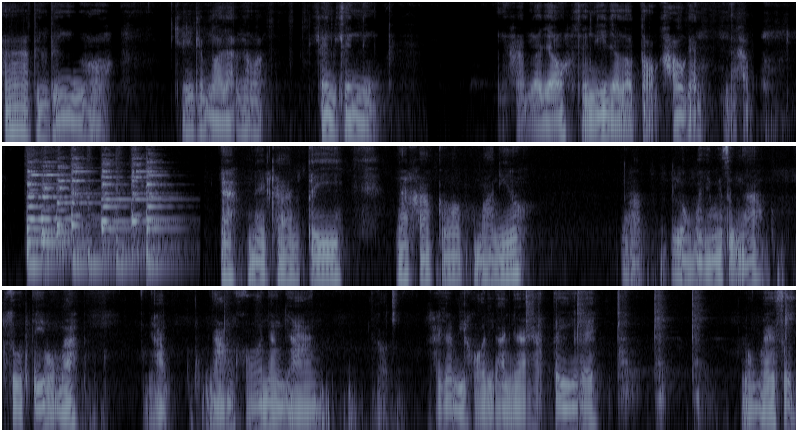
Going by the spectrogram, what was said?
อ่าตึงตึงมือพอโอเคเรียบร้อยแล้วแล้วก็เส้นเส้นหนึ่งนะครับแล้วเดี๋ยวเส้นนี้เดี๋ยวเราต่อเข้ากันนะครับอะในการตีนะครับ ก็ประมาณนี้เนาะนะครับลงไปยังไม่สุดนะ สูตรตีผมนะนะครับยางขอยางยางครับ ครจะมีขออีกอันก็ได้ครับ ตีเลย ลงไปให้สุด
